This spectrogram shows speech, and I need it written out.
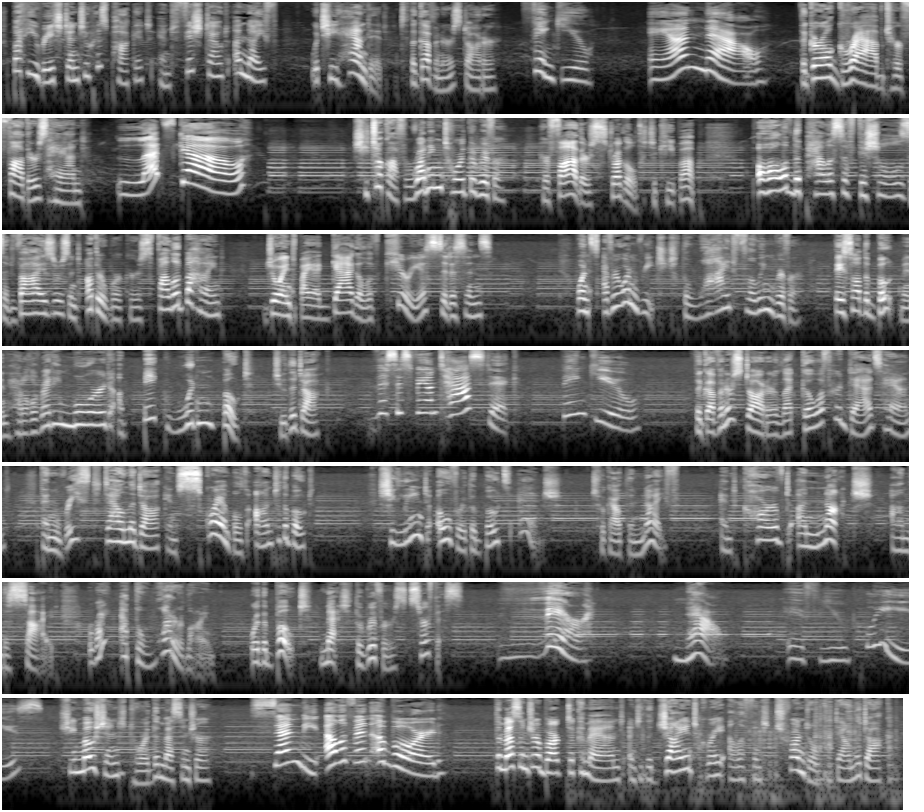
but he reached into his pocket and fished out a knife, which he handed to the governor's daughter. Thank you. And now. The girl grabbed her father's hand. Let's go! She took off running toward the river. Her father struggled to keep up. All of the palace officials, advisors, and other workers followed behind, joined by a gaggle of curious citizens. Once everyone reached the wide flowing river, they saw the boatman had already moored a big wooden boat to the dock. This is fantastic! Thank you. The governor's daughter let go of her dad's hand, then raced down the dock and scrambled onto the boat. She leaned over the boat's edge, took out the knife, and carved a notch on the side, right at the waterline, where the boat met the river's surface. There! Now, if you please. She motioned toward the messenger. Send the elephant aboard! The messenger barked a command, and the giant gray elephant trundled down the dock.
